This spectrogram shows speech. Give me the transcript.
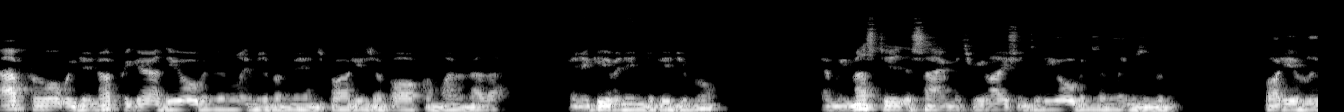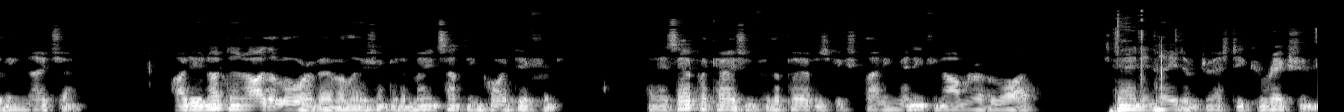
After all, we do not regard the organs and limbs of a man's body as evolved from one another in a given individual, and we must do the same with relation to the organs and limbs of the body of living nature. I do not deny the law of evolution, but it means something quite different, and its application for the purpose of explaining many phenomena of life stand in need of drastic corrections.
